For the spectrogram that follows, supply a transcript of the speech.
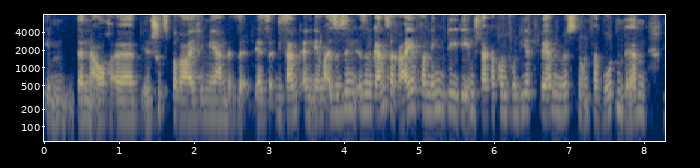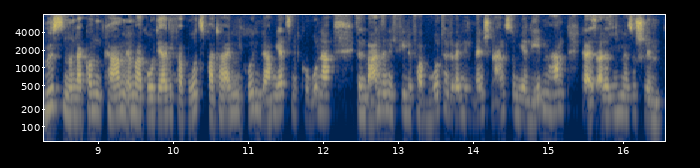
eben dann auch äh, Schutzbereiche mehr, die Sandentnehmer. Also sind, sind eine ganze Reihe von Dingen, die, die eben stärker kontrolliert werden müssen und verboten werden müssen. Und da kommen, kamen immer gut, ja, die Verbotsparteien, die Grünen. Wir haben jetzt mit Corona sind wahnsinnig viele Verbote. Wenn die Menschen Angst um ihr Leben haben, da ist alles nicht mehr so schlimm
